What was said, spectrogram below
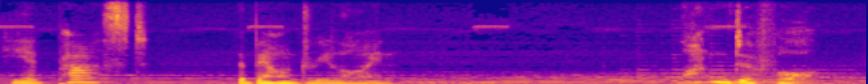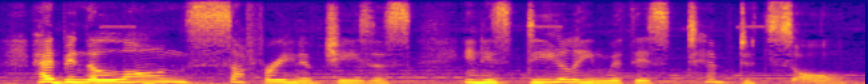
He had passed the boundary line. Wonderful had been the long suffering of Jesus in his dealing with this tempted soul.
